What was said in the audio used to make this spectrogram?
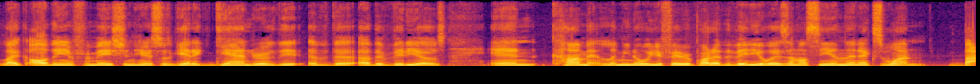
like all the information here. So get a gander of the of the other videos and comment. Let me know what your favorite part of the video is, and I'll see you in the next one. Bye.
